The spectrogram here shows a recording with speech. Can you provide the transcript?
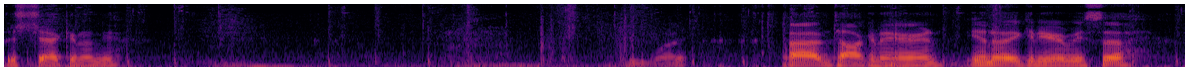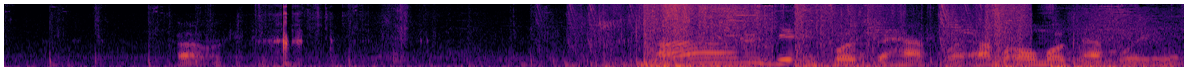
Just checking on you. Do what? I'm talking to Aaron. You know he can hear me, so. Oh, okay. I'm getting close to halfway. I'm almost halfway to it.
